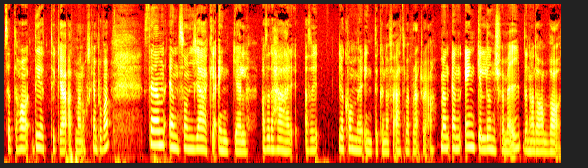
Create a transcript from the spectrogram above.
Så att ha, det tycker jag att man också kan prova. Sen en sån jäkla enkel, alltså det här, alltså jag kommer inte kunna få äta mig på det här tror jag. Men en enkel lunch för mig den här dagen var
